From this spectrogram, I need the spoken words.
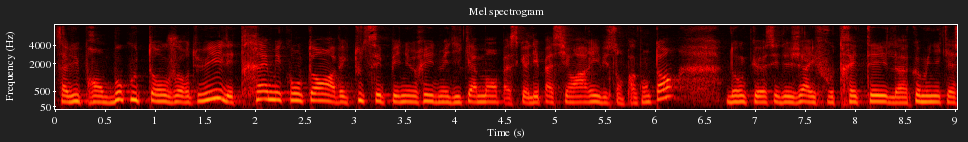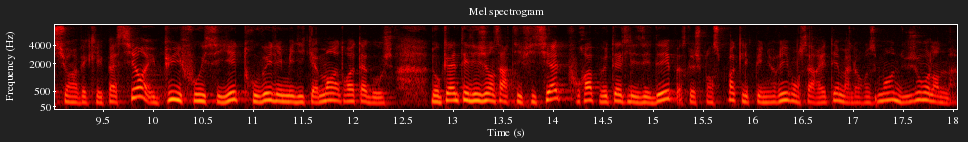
Ça lui prend beaucoup de temps aujourd'hui. Il est très mécontent avec toutes ces pénuries de médicaments parce que les patients arrivent, ils sont pas contents. Donc euh, c'est déjà il faut traiter la communication avec les patients et puis il faut essayer de trouver les médicaments à droite à gauche. Donc l'intelligence artificielle pourra peut-être les aider parce que je ne pense pas que les pénuries vont s'arrêter malheureusement du jour au lendemain.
